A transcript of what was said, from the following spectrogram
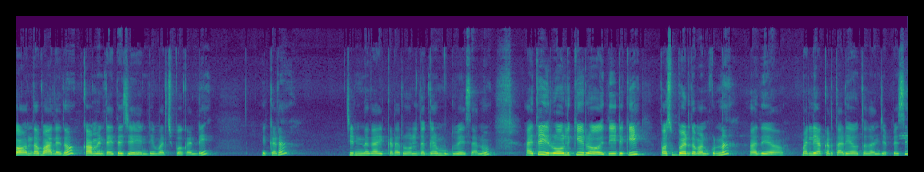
బాగుందో బాగాలేదో కామెంట్ అయితే చేయండి. మర్చిపోకండి. ఇక్కడ చిన్నగా ఇక్కడ రోల్ దగ్గర ముగ్గు వేశాను. అయితే ఈ రోల్కి రో దీటికి పసుపు పెడదాం అనుకున్నా. అది మళ్ళీ అక్కడ తడి అవుతుంది అని చెప్పేసి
